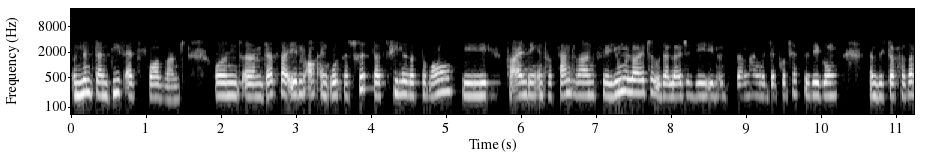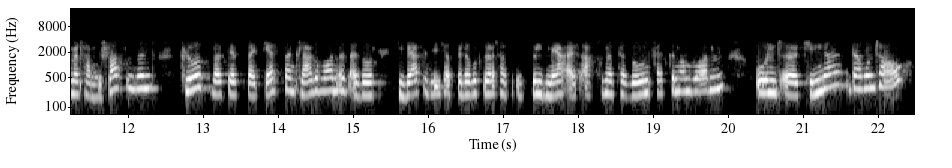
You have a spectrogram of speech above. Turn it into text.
und nimmt dann dies als Vorwand. Und ähm, das war eben auch ein großer Schritt, dass viele Restaurants, die vor allen Dingen interessant waren für junge Leute oder Leute, die eben im Zusammenhang mit der Protestbewegung ähm, sich dort versammelt haben, geschlossen sind. Plus, was jetzt seit gestern klar geworden ist, also die Werte, die ich aus Belarus gehört habe, es sind mehr als 800 Personen festgenommen worden und äh, Kinder darunter auch.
